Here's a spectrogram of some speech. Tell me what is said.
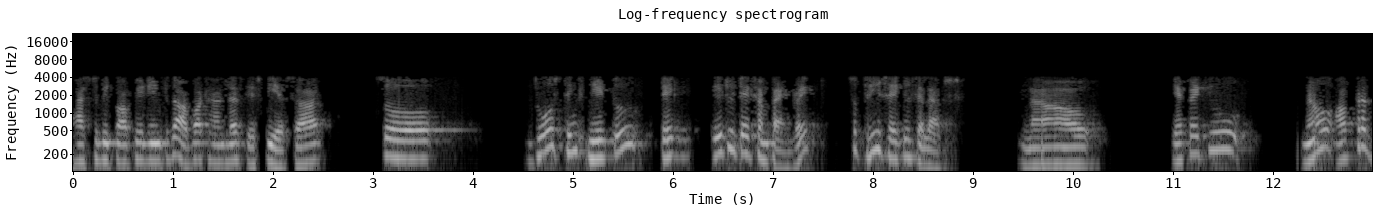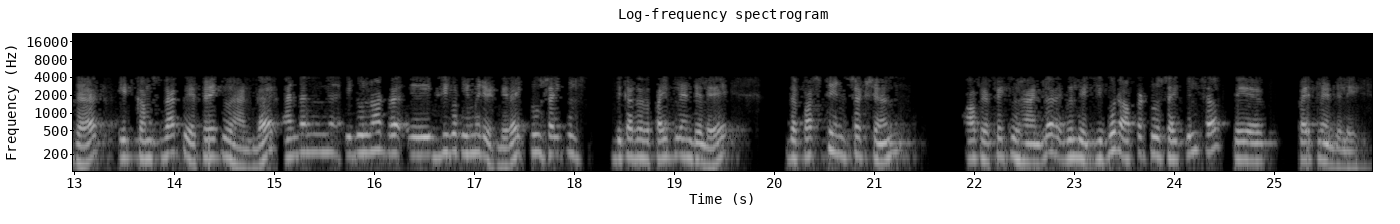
has to be copied into the abort handler's SPSR. So those things need to take it will take some time right. So 3 cycles elapsed. Now FIQ now after that it comes back to FIQ handler and then it will not execute immediately right? 2 cycles because of the pipeline delay. The first instruction of FIQ handler will execute after 2 cycles of the pipeline delay.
